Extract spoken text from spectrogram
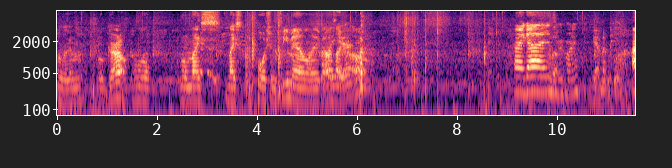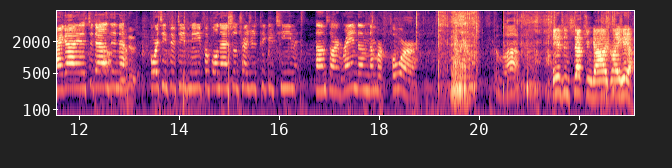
Look at little girl, a little little nice nice proportioned female. Like, I was oh, like, oh. Alright guys, you recording? Yeah, I'm recording. Alright guys, 2000. Ah, wow, 14, 15, Panini Football National Treasures. Pick your team. Uh, I'm sorry, random number four. Good luck. Here's Inception, guys, right here.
